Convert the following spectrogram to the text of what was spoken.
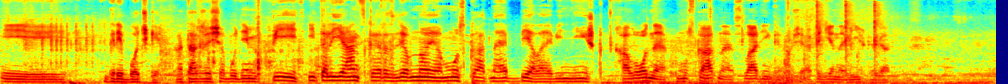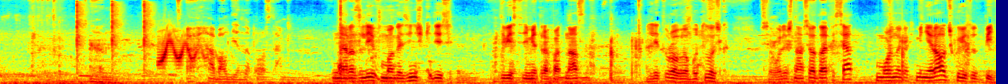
и грибочки. А также еще будем пить итальянское разливное мускатное белое винишко. Холодное, мускатное, сладенькое. Вообще офигенное винишко, ребят. Обалденно просто. На разлив в магазинчике здесь 200 метров от нас. Литровая бутылочка. Всего лишь на все 2,50. Можно как минералочку и тут пить.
